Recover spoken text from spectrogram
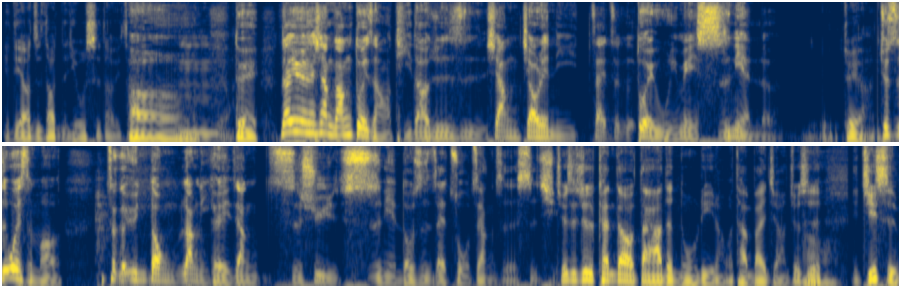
一定要知道你的优势到底在哪。啊，嗯，对，那因为像刚刚队长有提到，就是是像教练你在这个队伍里面十年了，对啊，就是为什么这个运动让你可以这样持续十年都是在做这样子的事情？其实就是看到大家的努力了。我坦白讲，就是哦你即使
